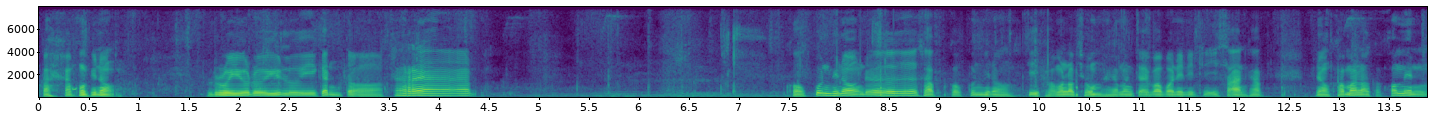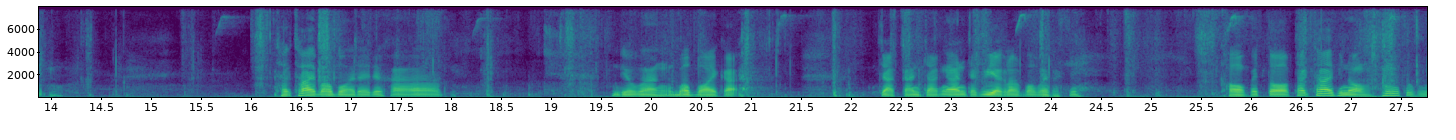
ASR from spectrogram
ไปครับผมพี่น้องลุยลุยลุยกันต่อครับ ขอบคุณพี่น้องเด้อครับ ขอบคุณพี่น้องที่เขามารับชมให้กำลังใจว่าบอลในที่อีสานครับพี่น้องเข้ามาเราก็คอมเมนต์ทักทายเบาบอยได้เด้อครับ เดี๋ยวว่างบาบอยกะ จากการจากงานจากเวียกเราบาบอยกะสิขอไปตอบทักทายพี่น้องให้ทุกผู้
